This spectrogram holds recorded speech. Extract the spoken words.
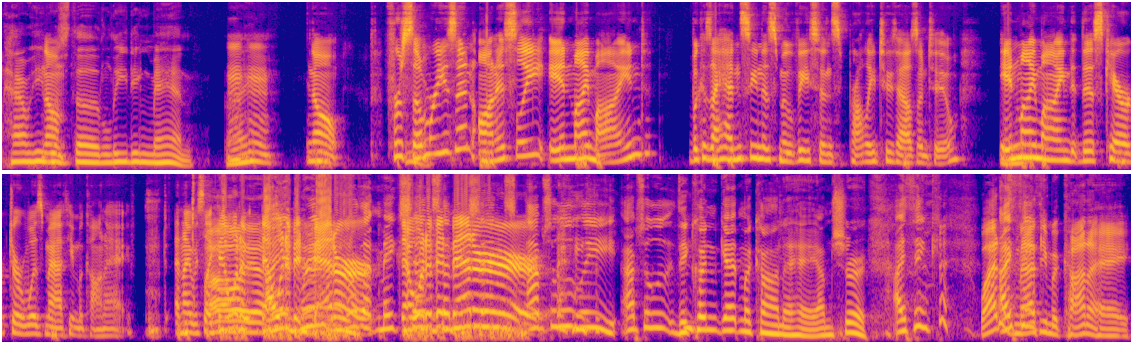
how he No. was the leading man. Right? No. For some mm. reason, honestly, in my mind, because I hadn't seen this movie since probably 2002, in mm-hmm. my mind, this character was Matthew McConaughey, and I was like, that Oh, would have yeah. that would have been better. No, that makes that would have been better. Absolutely, absolutely. They couldn't get McConaughey. I'm sure. I think. Why does I think- Matthew McConaughey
